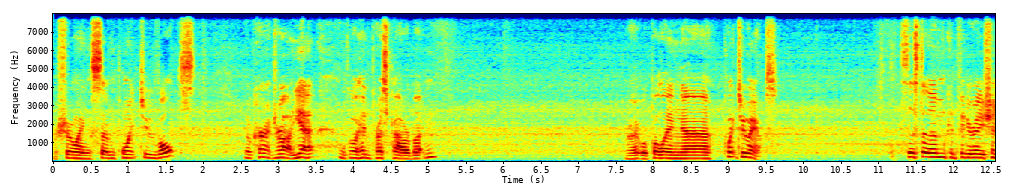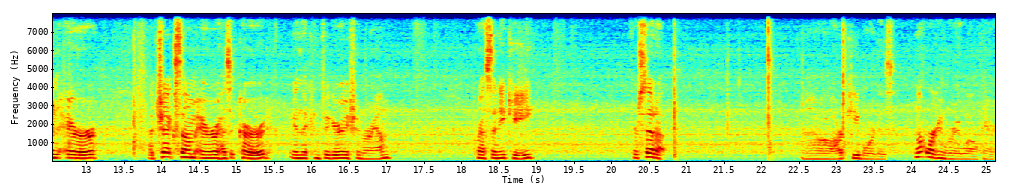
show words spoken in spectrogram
We're showing 7.2 volts. No current draw yet. We'll go ahead and press power button. Alright, we're pulling uh, 0.2 amps. System configuration error. A checksum error has occurred in the configuration RAM. Press any key for setup. Oh, our keyboard is not working very well here.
